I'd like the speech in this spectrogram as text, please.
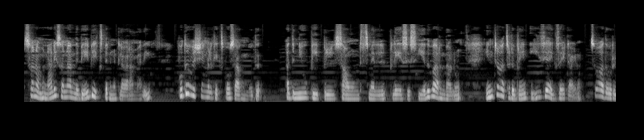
ஸோ நம்ம முன்னாடி சொன்ன அந்த பேபி எக்ஸ்பெரிமெண்ட்டில் வர மாதிரி புது விஷயங்களுக்கு எக்ஸ்போஸ் ஆகும்போது அது new people sound smell places எதுவாக இருந்தாலும் இன்ட்ரவர்ட்ஸோட பிரெயின் ஈஸியாக எக்ஸைட் ஆகிடும் ஸோ அதை ஒரு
